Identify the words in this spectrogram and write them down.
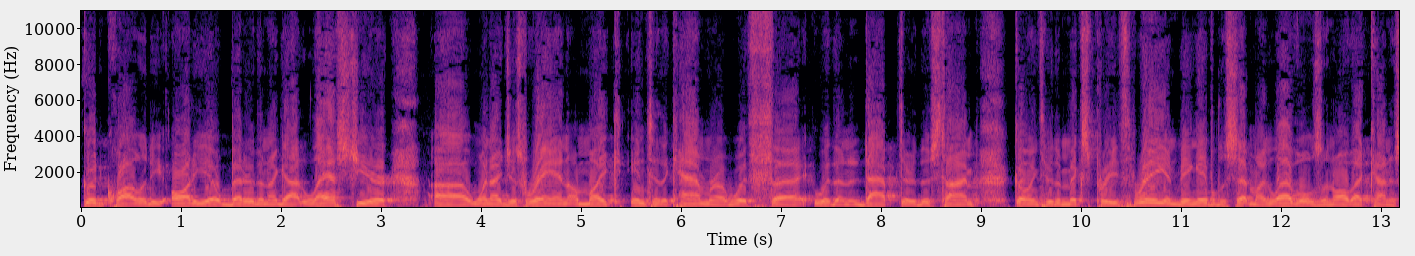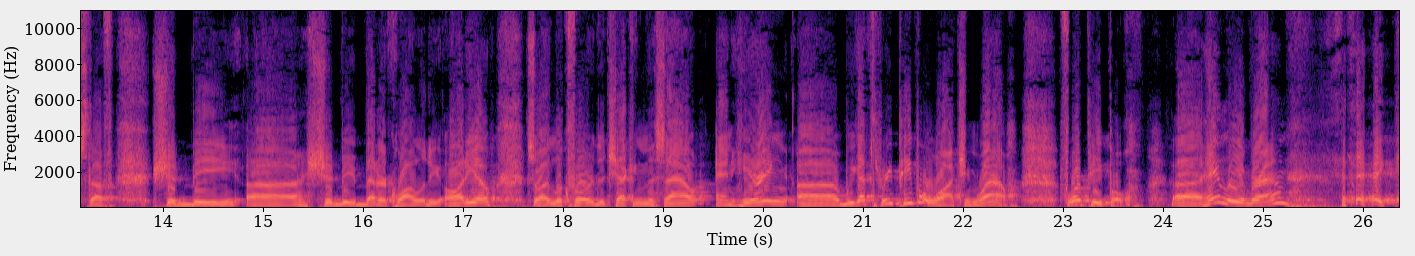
good quality audio, better than I got last year uh, when I just ran a mic into the camera with uh, with an adapter. This time, going through the MixPre-3 and being able to set my levels and all that kind of stuff should be uh, should be better quality audio. So I look forward to checking this out and hearing. Uh, we got three people watching. Wow. Four people. Hey, Leah Brown. Hey,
